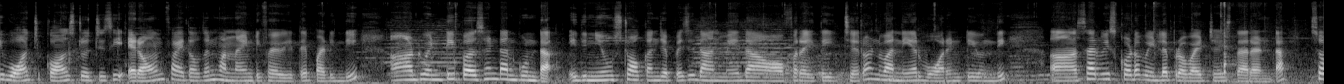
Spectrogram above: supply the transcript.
ఈ వాచ్ కాస్ట్ వచ్చేసి around five thousand one ninety five అయితే పడింది. ట్వంటీ పర్సెంట్ అనుకుంటా. ఇది న్యూ స్టాక్ అని చెప్పేసి దాని మీద ఆఫర్ అయితే ఇచ్చారు. అండ్ వన్ ఇయర్ వారంటీ ఉంది. సర్వీస్ కూడా వీళ్ళే ప్రొవైడ్ చేస్తారంట. సో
